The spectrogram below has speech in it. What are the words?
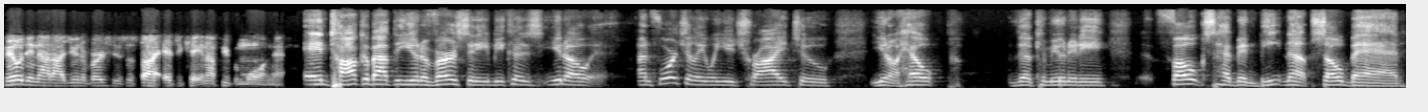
building out our universities to start educating our people more on that. And talk about the university because, you know, unfortunately, when you try to, you know, help the community, folks have been beaten up so bad,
